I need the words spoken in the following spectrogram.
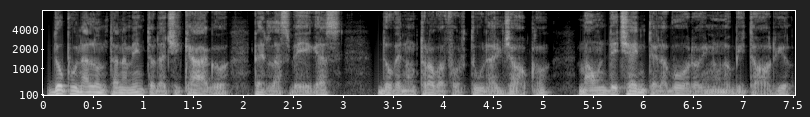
Dopo un allontanamento da Chicago per Las Vegas, dove non trova fortuna al gioco, ma un decente lavoro in un obitorio,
